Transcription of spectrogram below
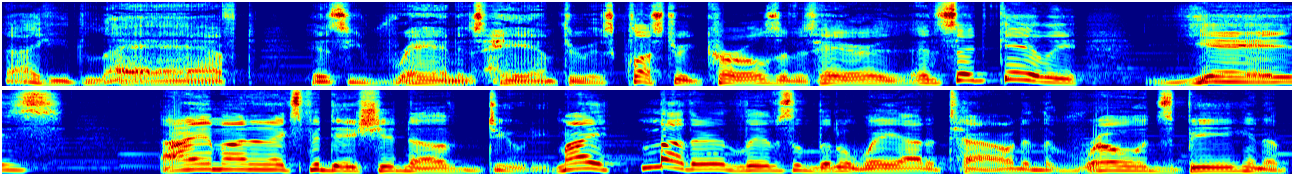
Ah, he laughed as he ran his hand through his clustering curls of his hair and said gaily, Yes, I am on an expedition of duty. My mother lives a little way out of town, and the roads being in a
